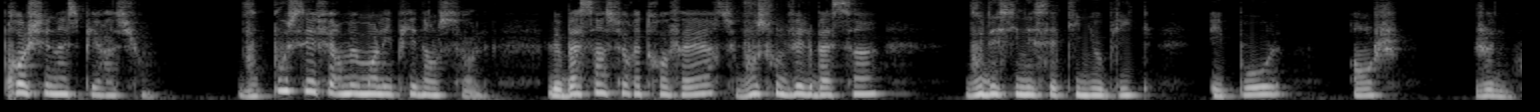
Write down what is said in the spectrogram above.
Prochaine inspiration. Vous poussez fermement les pieds dans le sol. Le bassin se rétroverse, vous soulevez le bassin, vous dessinez cette ligne oblique, épaules, hanches, genoux.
